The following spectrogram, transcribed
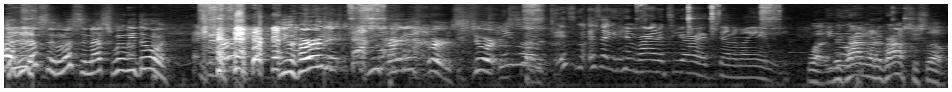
Oh, listen, listen. That's what we doing. You heard it. You heard it first. Jordan He said it. it's, it's like him riding a TRX down in Miami. What? He The ground? No, the ground's too slow.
